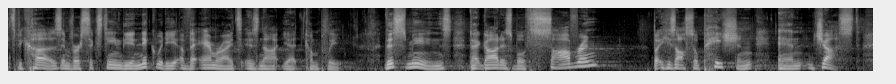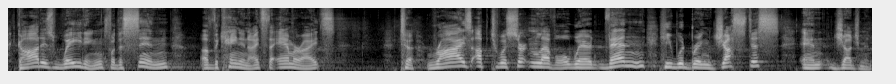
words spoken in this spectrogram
It's because in verse 16, the iniquity of the Amorites is not yet complete. This means that God is both sovereign, but he's also patient and just. God is waiting for the sin of the Canaanites, the Amorites, to rise up to a certain level where then he would bring justice and judgment.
